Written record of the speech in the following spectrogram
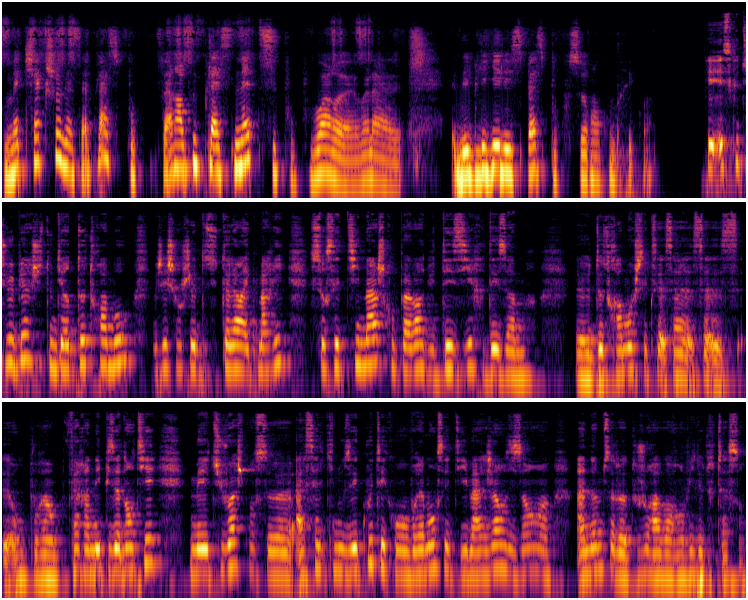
remettre chaque chose à sa place pour faire un peu place nette c'est pour pouvoir voilà déblayer l'espace pour se rencontrer quoi et est-ce que tu veux bien juste nous dire deux, trois mots? J'ai dessus tout à l'heure avec Marie sur cette image qu'on peut avoir du désir des hommes. Euh, deux, trois mots, je sais que ça, ça, on pourrait en faire un épisode entier, mais tu vois, je pense euh, à celles qui nous écoutent et qui ont vraiment cette image-là en disant euh, un homme, ça doit toujours avoir envie de toute façon.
